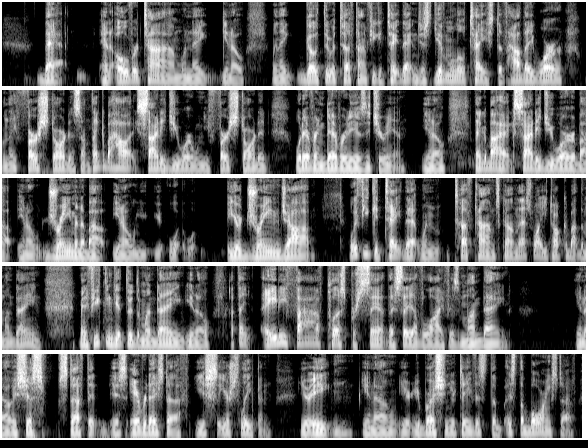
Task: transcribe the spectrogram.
that and over time when they you know when they go through a tough time if you can take that and just give them a little taste of how they were when they first started something think about how excited you were when you first started whatever endeavor it is that you're in you know think about how excited you were about you know dreaming about you know your dream job well, if you could take that when tough times come, that's why you talk about the mundane. I mean, if you can get through the mundane, you know, I think 85 plus percent, they say, of life is mundane. You know, it's just stuff that is everyday stuff. You, you're sleeping, you're eating, you know, you're, you're brushing your teeth. It's the it's the boring stuff.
